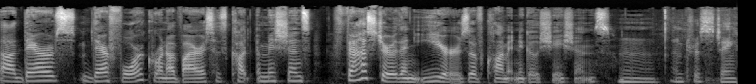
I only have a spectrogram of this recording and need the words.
uh, there's, therefore, coronavirus has cut emissions faster than years of climate negotiations. Interesting.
